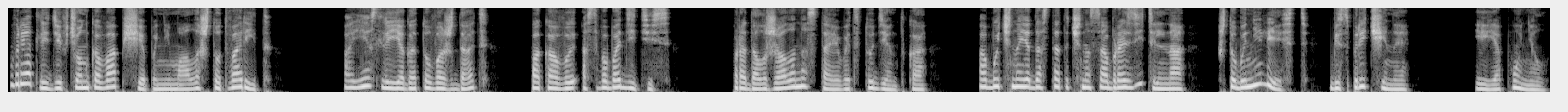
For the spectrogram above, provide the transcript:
Вряд ли девчонка вообще понимала, что творит. «А если я готова ждать, пока вы освободитесь?» Продолжала настаивать студентка. «Обычно я достаточно сообразительна, чтобы не лезть без причины». И я понял,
